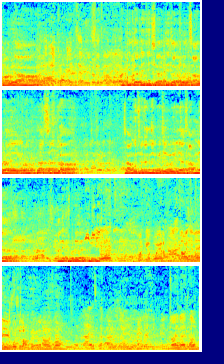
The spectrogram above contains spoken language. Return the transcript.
पाहूया. अटीतटीची शर्तीचा खेळ चालू आहे. कोणता संघ? सांगू शकत नाही. विजय होईल या सामन्यात. आणि पुढे फेरी नाही. नाही थांब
